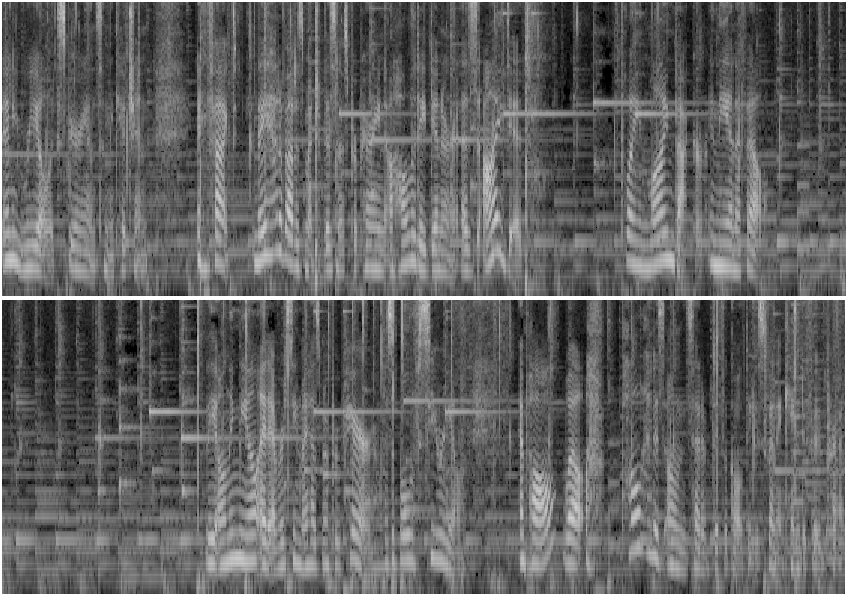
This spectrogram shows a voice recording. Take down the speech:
any real experience in the kitchen. In fact, they had about as much business preparing a holiday dinner as I did playing linebacker in the NFL. The only meal I'd ever seen my husband prepare was a bowl of cereal. And Paul? Well, Paul had his own set of difficulties when it came to food prep.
